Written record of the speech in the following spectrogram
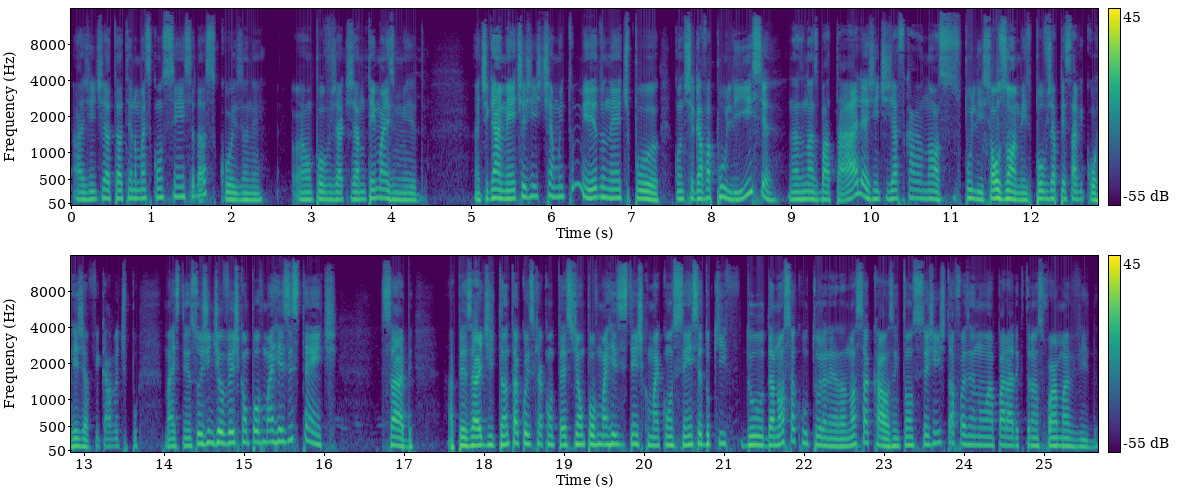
a gente já tá tendo mais consciência das coisas, né? É um povo já que já não tem mais medo. Antigamente a gente tinha muito medo, né? Tipo, quando chegava a polícia nas, nas batalhas, a gente já ficava, nossa, os polícia, os homens, o povo já pensava em correr, já ficava, tipo, mais tenso. Hoje em dia eu vejo que é um povo mais resistente, sabe? apesar de tanta coisa que acontece, já é um povo mais resistente, com mais consciência do que do, da nossa cultura, né? Da nossa causa. Então, se a gente tá fazendo uma parada que transforma a vida,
